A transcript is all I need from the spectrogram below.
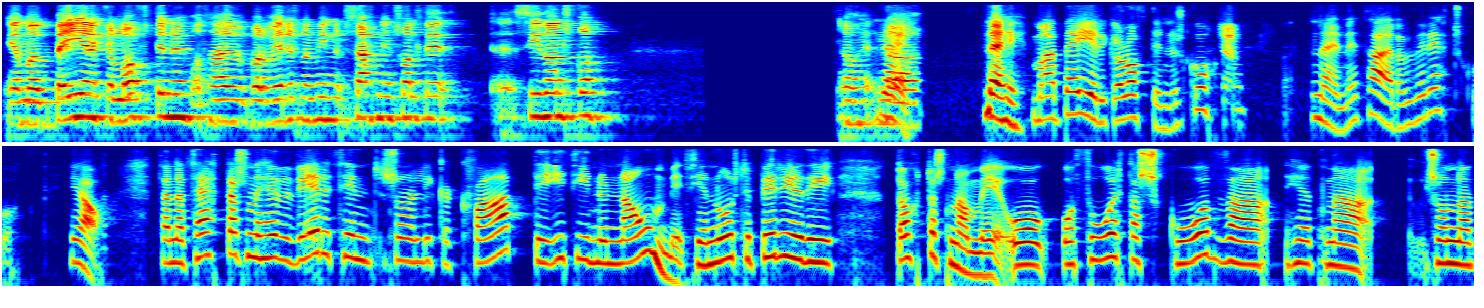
já maður beigir ekki á loftinu og það hefur bara verið svona mín setning svolítið eh, síðan sko. Og hérna, Nei, nei, maður beigir ekki á loftinu sko. Já. Nei, nei, það er alveg rétt sko. Já, þannig að þetta svona hefur verið þinn svona líka kvati í þínu námi því að nú ertu byrjuð í doktorsnámi og, og þú ert að skoða hérna svona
